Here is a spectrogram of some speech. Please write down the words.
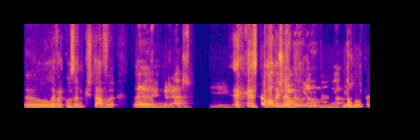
O Leverkusen que estava. Um, estava ali na, na, na, luta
